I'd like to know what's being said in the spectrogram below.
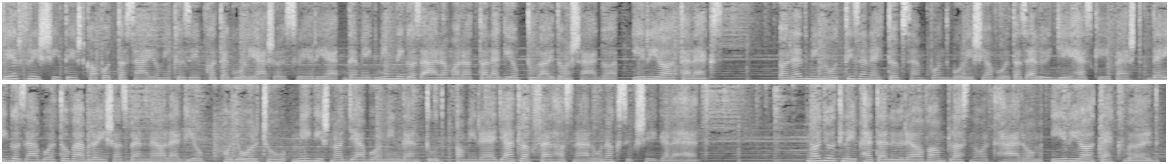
Vérfrissítést kapott a szájomi középkategóriás összvérje, de még mindig az ára maradt a legjobb tulajdonsága, írja a Telex. A Redmi Note 11 több szempontból is javult az elődjéhez képest, de igazából továbbra is az benne a legjobb, hogy olcsó, mégis nagyjából mindent tud, amire egy átlag felhasználónak szüksége lehet. Nagyot léphet előre a OnePlus Nord 3, írja a TechWorld.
